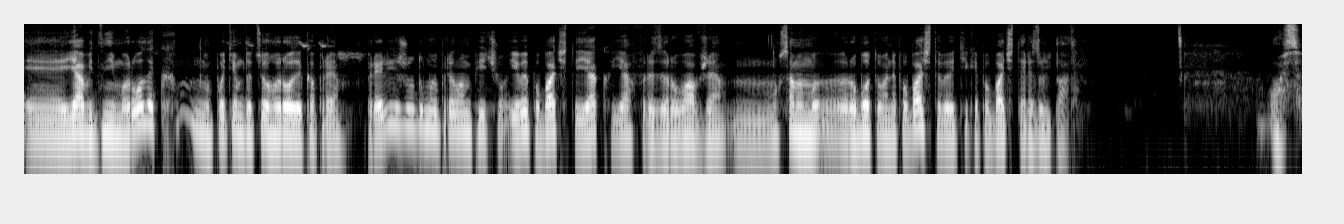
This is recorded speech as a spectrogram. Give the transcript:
Е, Я відзніму ролик, потім до цього ролика при, приріжу, думаю, прилампічу, і ви побачите, як я фрезерував вже. Ну, саме роботу ви не побачите, ви тільки побачите результат. Ось.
